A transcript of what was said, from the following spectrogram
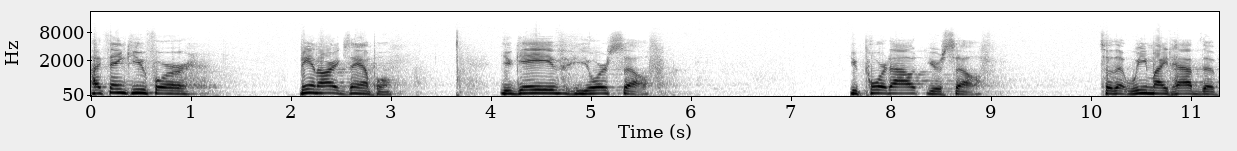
I thank you for being our example. You gave yourself. You poured out yourself so that we might have the,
